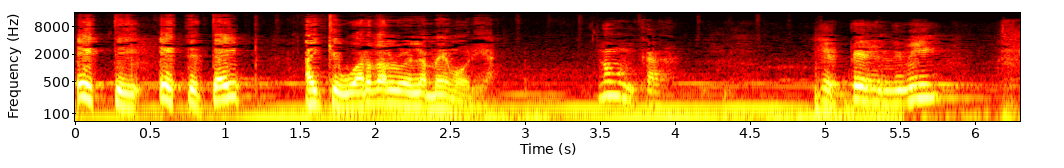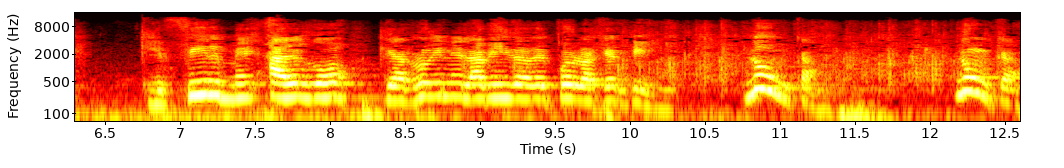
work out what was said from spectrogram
Este, este tape hay que guardarlo en la memoria. Nunca esperen de mí que firme algo que arruine la vida del pueblo argentino. Nunca, nunca.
